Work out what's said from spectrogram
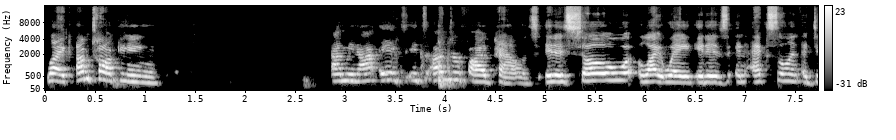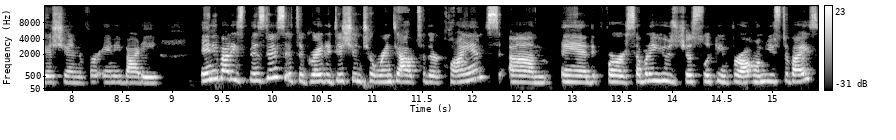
Like I'm talking I mean, I, it's it's under five pounds. It is so lightweight. It is an excellent addition for anybody, anybody's business. It's a great addition to rent out to their clients, um, and for somebody who's just looking for a home use device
